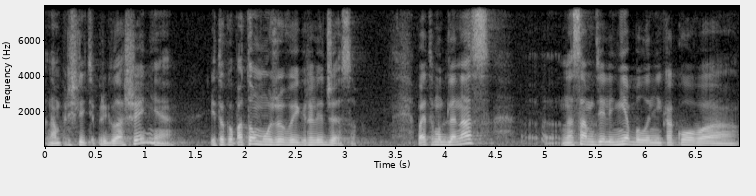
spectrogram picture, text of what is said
Нам пришли эти приглашения, и только потом мы уже выиграли Джессоп. Поэтому для нас э, на самом деле не было никакого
